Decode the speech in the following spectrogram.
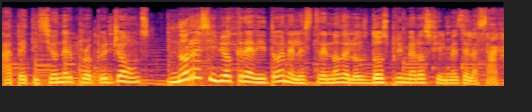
a petición del propio Jones, no recibió crédito en el estreno de los dos primeros filmes de la saga.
